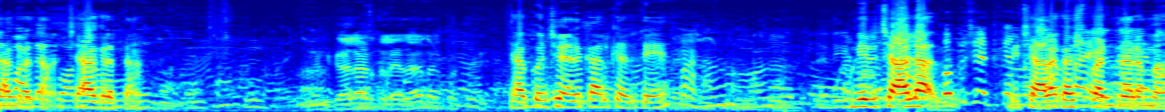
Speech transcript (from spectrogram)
జాగ్రత్త. జాగ్రత్త. యా, కొంచెం వెనకాలకి వెళ్తే మీరు చాలా మీరు చాలా కష్టపడుతున్నారమ్మా.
